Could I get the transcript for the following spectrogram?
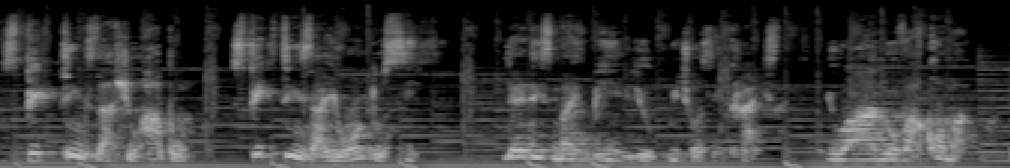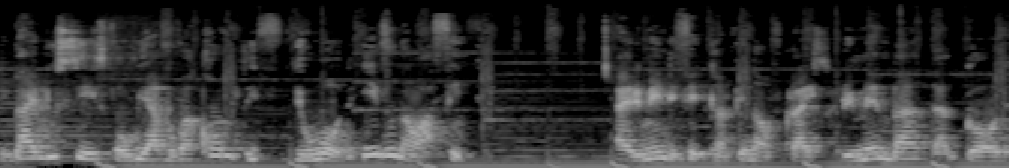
Speak things that should happen, speak things that you want to see. Let this mind be in you, which was in Christ. You are an overcomer. The Bible says, For we have overcome the, the world, even our faith. I remain the faith campaigner of Christ. Remember that God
